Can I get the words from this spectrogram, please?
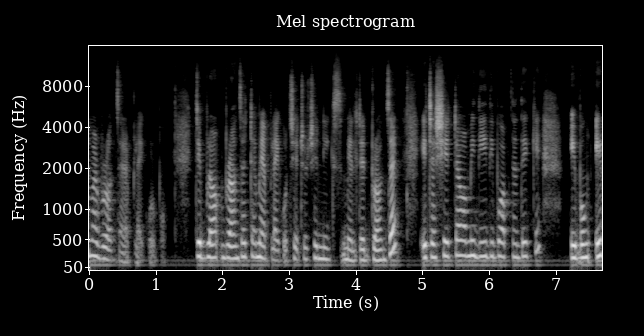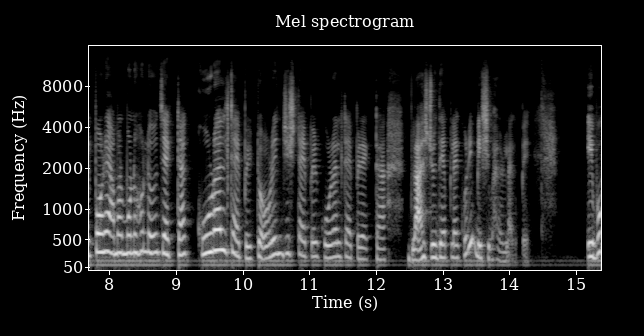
আমার ব্রঞ্জার অ্যাপ্লাই করব। যে ব্রঞ্জারটা আমি অ্যাপ্লাই করছি, এটা হচ্ছে নিক্স মেল্টেড ব্রঞ্জার। এটা শেডটাও আমি দিয়ে দিব আপনাদেরকে এবং এরপরে আমার মনে হলো যে একটা কোরাল টাইপের একটু অরেঞ্জিশ টাইপের কোরাল টাইপের একটা ব্লাশ যদি অ্যাপ্লাই করি, বেশি ভালো লাগবে। এবং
